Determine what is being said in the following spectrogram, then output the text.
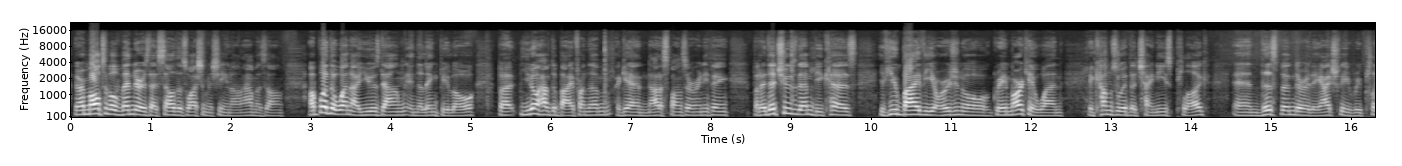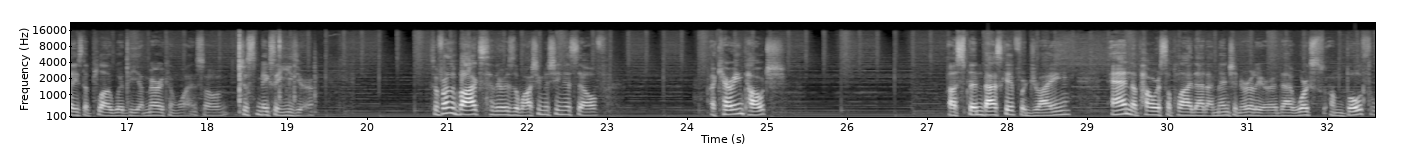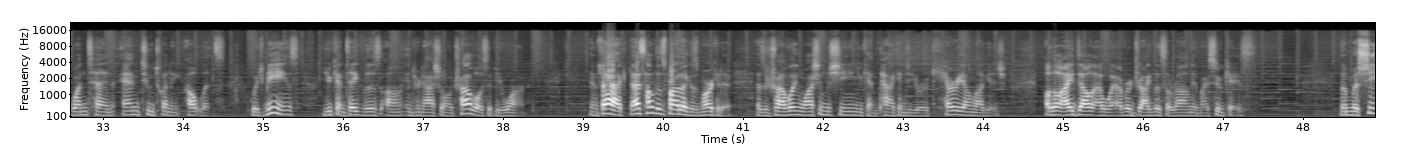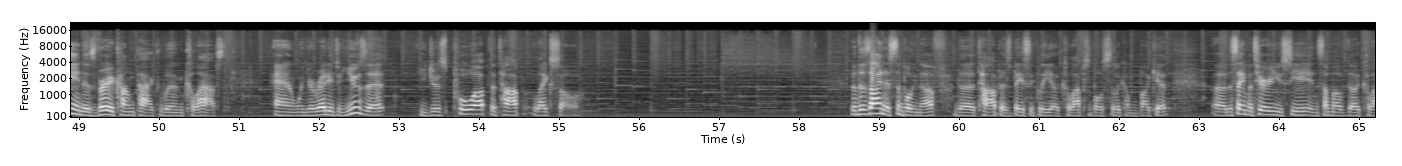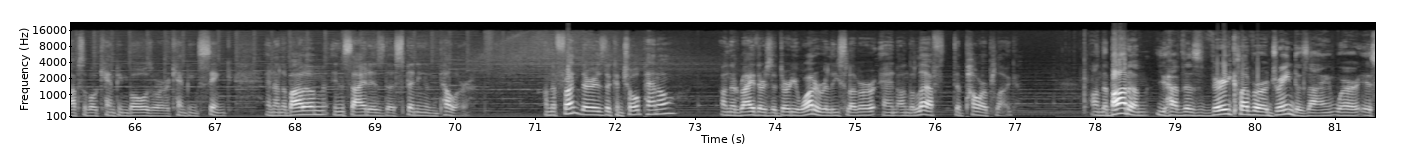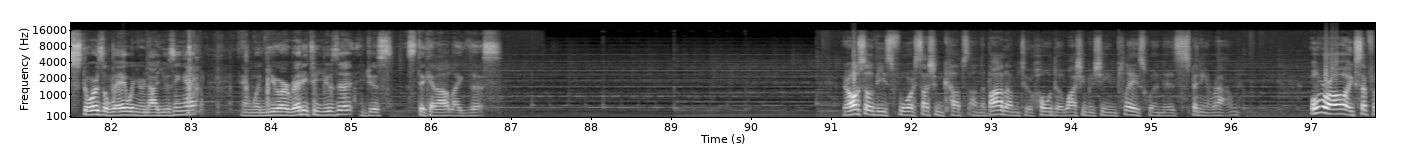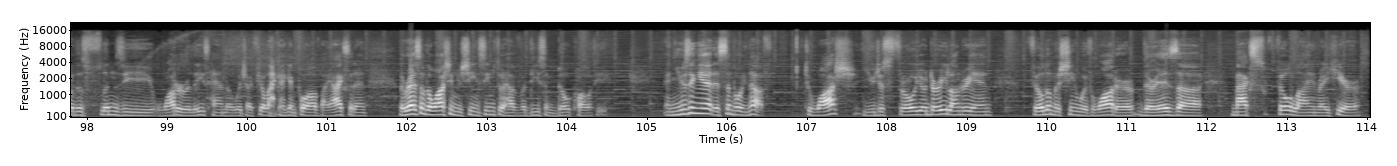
There are multiple vendors that sell this washing machine on Amazon. I'll put the one I use down in the link below, but you don't have to buy from them. Again, not a sponsor or anything, but I did choose them because if you buy the original gray market one, it comes with a Chinese plug, and this vendor, they actually replaced the plug with the American one, so it just makes it easier. So from the box, there is the washing machine itself, a carrying pouch, a spin basket for drying, and a power supply that I mentioned earlier that works on both 110 and 220 outlets, which means you can take this on international travels if you want. In fact, that's how this product is marketed. As a traveling washing machine, you can pack into your carry-on luggage. Although I doubt I will ever drag this around in my suitcase. The machine is very compact when collapsed, and when you're ready to use it, you just pull up the top like so. The design is simple enough. The top is basically a collapsible silicone bucket, uh, the same material you see in some of the collapsible camping bowls or camping sink. And on the bottom, inside is the spinning impeller. On the front, there is the control panel. On the right, there's the dirty water release lever, and on the left, the power plug. On the bottom, you have this very clever drain design where it stores away when you're not using it. And when you are ready to use it, you just stick it out like this. There are also these four suction cups on the bottom to hold the washing machine in place when it's spinning around. Overall, except for this flimsy water release handle, which I feel like I can pull off by accident, the rest of the washing machine seems to have a decent build quality. And using it is simple enough. To wash, you just throw your dirty laundry in, fill the machine with water. There is a max fill line right here.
